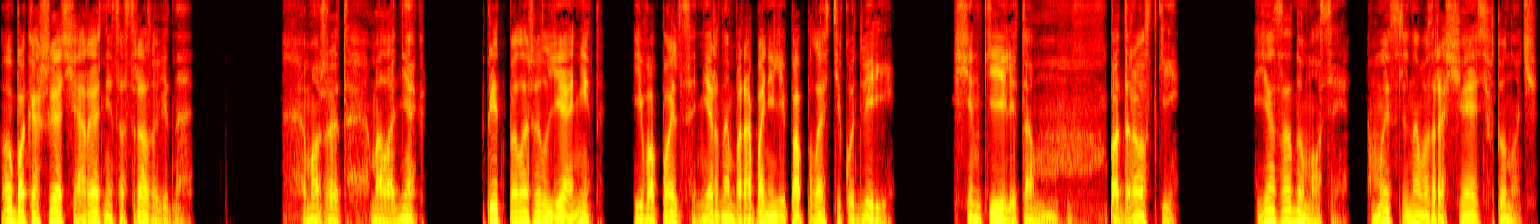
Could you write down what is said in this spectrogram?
Оба кошачьи, а разница сразу видна. Может, молодняк? Предположил Леонид. Его пальцы нервно барабанили по пластику двери. Щенки или там подростки. Я задумался мысленно возвращаясь в ту ночь.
